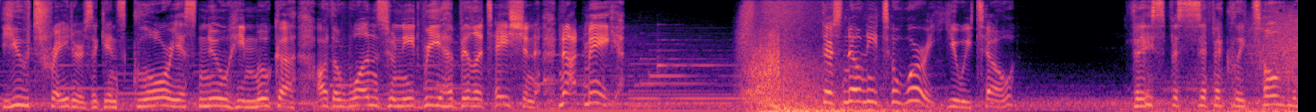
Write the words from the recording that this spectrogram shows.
You traitors against glorious new Himuka are the ones who need rehabilitation, not me! There's no need to worry, Yuito. They specifically told me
